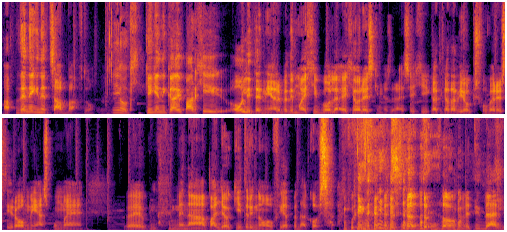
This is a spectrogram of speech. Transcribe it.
α, δεν έγινε τσάμπα αυτό. Ε, όχι. Και γενικά υπάρχει όλη η ταινία, ρε παιδί μου, έχει, πολλά- έχει ωραίες σκηνές δράσεις. Έχει κάτι καταδιώξεις φοβερές στη Ρώμη, ας πούμε, ε, με ένα παλιό κίτρινο Fiat 500 που είναι μέσα εδώ με την άλλη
